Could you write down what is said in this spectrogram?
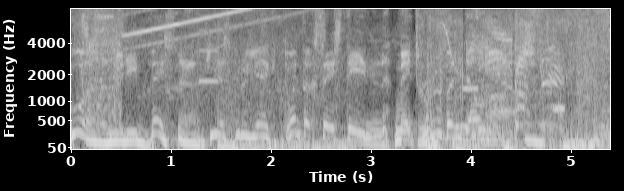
Skool met die beste Geesprojek 2016 met Ruben Delmar.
